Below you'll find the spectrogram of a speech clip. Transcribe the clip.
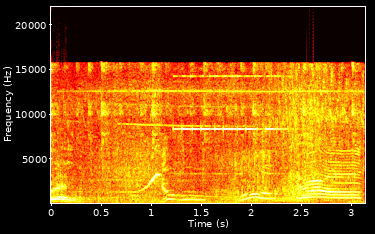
Yoo-hoo! Whoa! Help!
